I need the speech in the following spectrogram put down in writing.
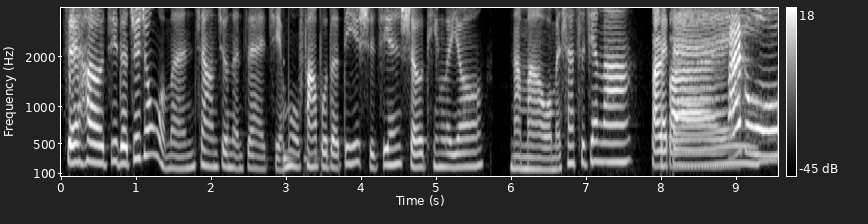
最后记得追踪我们，这样就能在节目发布的第一时间收听了哟。那么我们下次见啦，拜拜拜拜。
